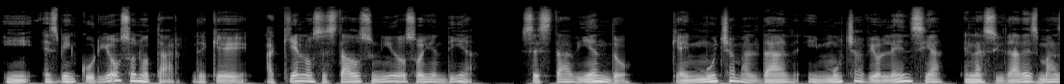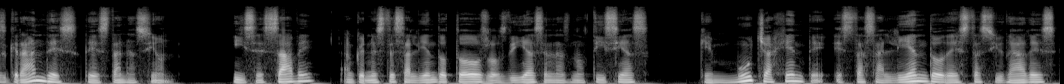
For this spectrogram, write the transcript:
Y es bien curioso notar de que aquí en los Estados Unidos hoy en día se está viendo que hay mucha maldad y mucha violencia en las ciudades más grandes de esta nación. Y se sabe, aunque no esté saliendo todos los días en las noticias, que mucha gente está saliendo de estas ciudades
